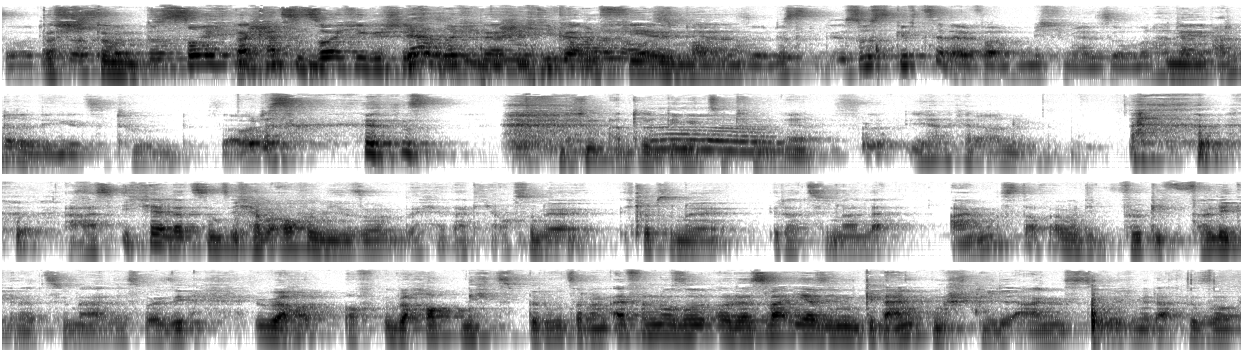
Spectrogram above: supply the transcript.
so. das, Das- stimmt. das solche dann kannst du solche Geschichten, Ja, solche Geschichten die werden fehlen. Ja. So. Das, das gibt es dann einfach nicht mehr so. Man hat Nee. dann andere Dinge zu tun. So, aber das, das andere Dinge zu tun, ja. ja, keine Ahnung. Aber was ich ja letztens, ich habe auch irgendwie so, hatte ich auch so eine, ich glaube so eine irrationale Angst auf einmal, die wirklich völlig irrational ist, weil sie überhaupt auf überhaupt nichts beruht, sondern einfach nur so, oder es war eher so ein Gedankenspielangst, wo ich mir dachte so,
